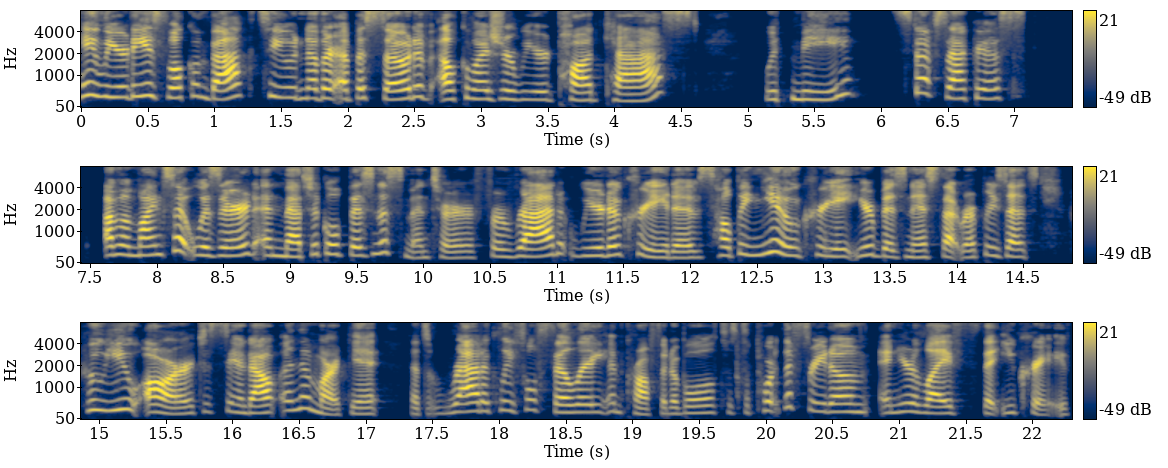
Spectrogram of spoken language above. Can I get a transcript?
Hey, Weirdies, welcome back to another episode of Alchemize Your Weird podcast with me, Steph Zakas. I'm a mindset wizard and magical business mentor for rad weirdo creatives, helping you create your business that represents who you are to stand out in the market that's radically fulfilling and profitable to support the freedom in your life that you crave.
